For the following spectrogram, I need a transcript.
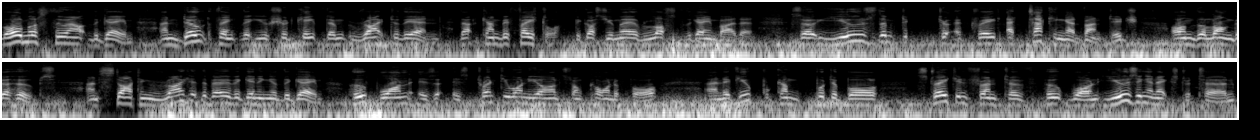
almost throughout the game and don't think that you should keep them right to the end. That can be fatal because you may have lost the game by then. So use them to, to create attacking advantage on the longer hoops and starting right at the very beginning of the game. Hoop one is, is 21 yards from corner four and if you can put a ball straight in front of hoop one using an extra turn,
